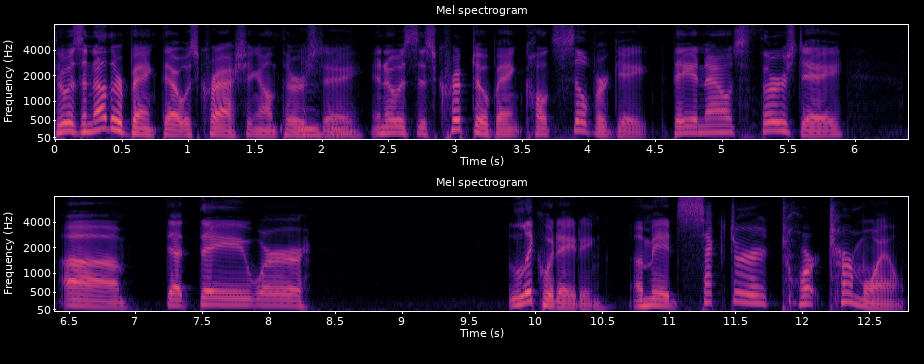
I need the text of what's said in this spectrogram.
there was another bank that was crashing on Thursday, and it was this crypto bank called Silvergate. They announced Thursday um, that they were liquidating amid sector tur- turmoil.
